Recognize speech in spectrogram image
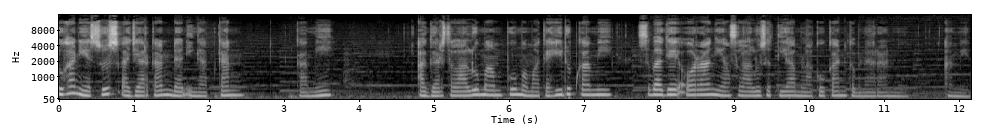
Tuhan Yesus ajarkan dan ingatkan kami agar selalu mampu memakai hidup kami sebagai orang yang selalu setia melakukan kebenaran-Mu. Amin.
